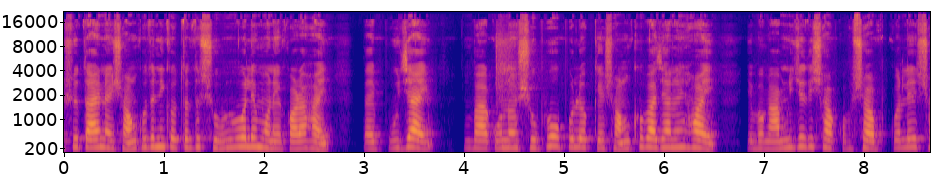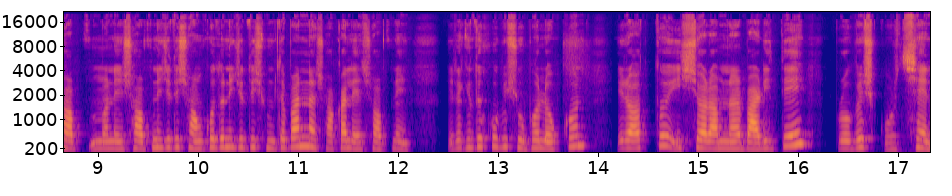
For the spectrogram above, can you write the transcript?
শুধু তাই নয় শঙ্খধ্বনিকে অত্যন্ত শুভ বলে মনে করা হয়। তাই পূজায় বা কোনো শুভ উপলক্ষে শঙ্খ বাজানো হয় এবং আপনি যদি সকলে সব মানে স্বপ্নে যদি শঙ্খধ্বনি যদি শুনতে পান না সকালে স্বপ্নে, এটা কিন্তু খুবই শুভ লক্ষণ। এর অর্থ ঈশ্বর আপনার বাড়িতে প্রবেশ করছেন।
